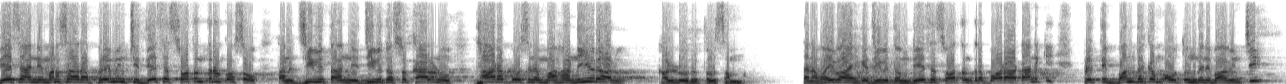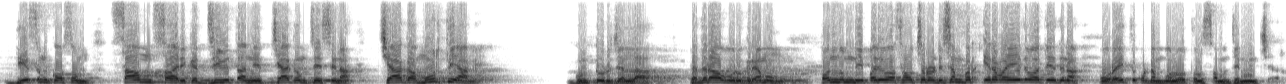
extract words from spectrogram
దేశాన్ని మనసారా ప్రేమించి దేశ స్వాతంత్రం కోసం తన జీవితాన్ని జీవిత సుఖాలను ధారపోసిన మహానీయురాలు కల్లూరు తులసమ్మ. తన వైవాహిక జీవితం దేశ స్వాతంత్ర పోరాటానికి ప్రతిబంధకం అవుతుందని భావించి దేశం కోసం సాంసారిక జీవితాన్ని త్యాగం చేసిన త్యాగమూర్తి ఆమె. గుంటూరు జిల్లా పెదరావూరు గ్రామం పంతొమ్మిది పదివ సంవత్సరం డిసెంబర్ ఇరవై ఐదవ తేదీన ఓ రైతు కుటుంబంలో తులసమ్మ జన్మించారు.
